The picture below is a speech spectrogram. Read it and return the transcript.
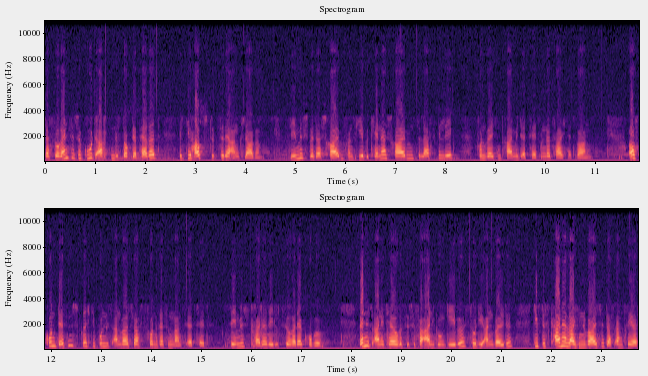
Das forensische Gutachten des Dr. Perret ist die Hauptstütze der Anklage. Semisch wird das Schreiben von vier Bekennerschreiben zur Last gelegt, von welchen drei mit RZ unterzeichnet waren. Aufgrund dessen spricht die Bundesanwaltschaft von Resonanz-RZ. Semisch sei der Redelsführer der Gruppe. Wenn es eine terroristische Vereinigung gäbe, so die Anwälte, gibt es keinerlei Hinweise, dass Andreas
